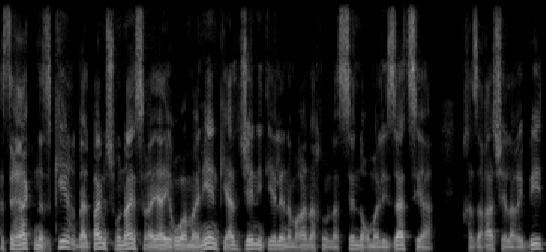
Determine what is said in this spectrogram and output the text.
אז רק נזכיר, ב-2018 היה אירוע מעניין, כי אז ג'נית ילן אמרה אנחנו נעשה נורמליזציה חזרה של הריבית,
